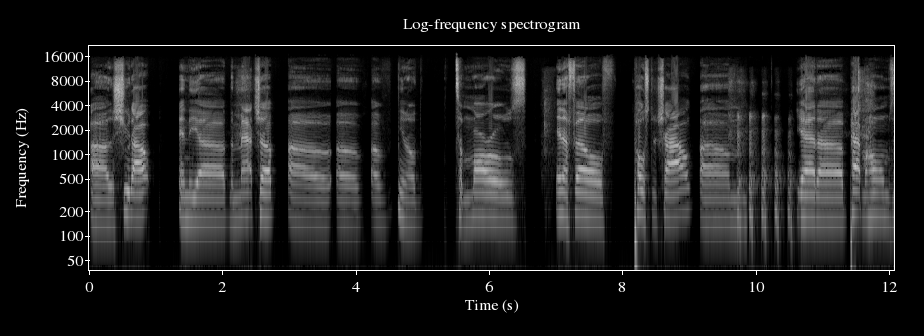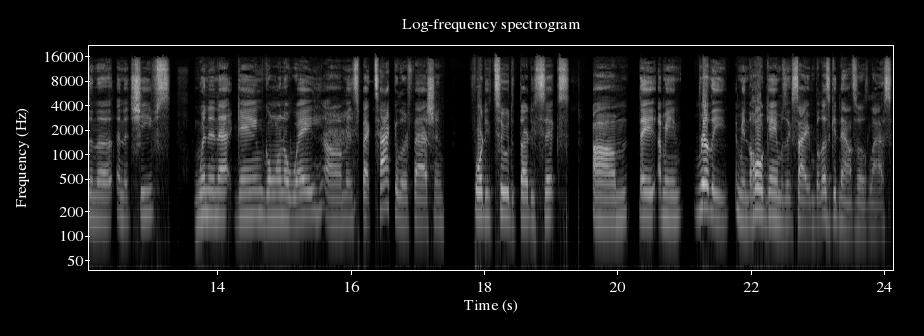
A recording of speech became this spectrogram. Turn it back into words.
Uh, the shootout and the uh the matchup uh of of you know tomorrow's NFL poster child. Um. You had uh, Pat Mahomes and the and the Chiefs winning that game, going away um, in spectacular fashion, forty-two to thirty-six. Um, they, I mean, really, I mean, the whole game was exciting. But let's get down to those last,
